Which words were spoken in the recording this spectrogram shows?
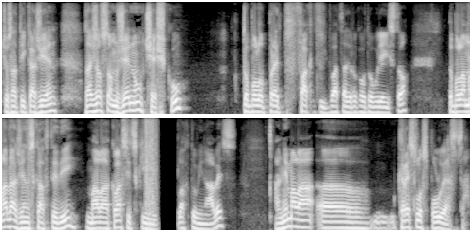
čo sa týka žien. Zažil som ženu Češku, to bolo pred fakt 20 rokov, to bude isto. To bola mladá ženská vtedy, mala klasický plachtový náves a nemala uh, kreslo spolujazca.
